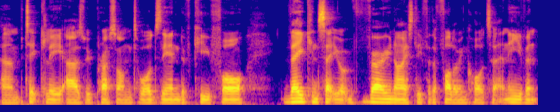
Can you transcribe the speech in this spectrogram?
um, particularly as we press on towards the end of Q4. They can set you up very nicely for the following quarter and even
